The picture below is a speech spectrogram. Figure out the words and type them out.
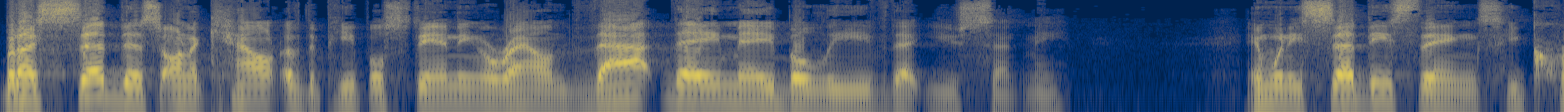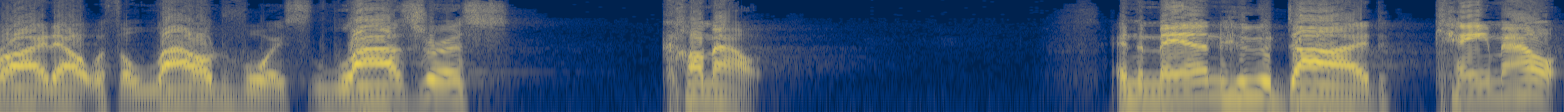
But I said this on account of the people standing around, that they may believe that you sent me. And when he said these things, he cried out with a loud voice, Lazarus, come out. And the man who had died came out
